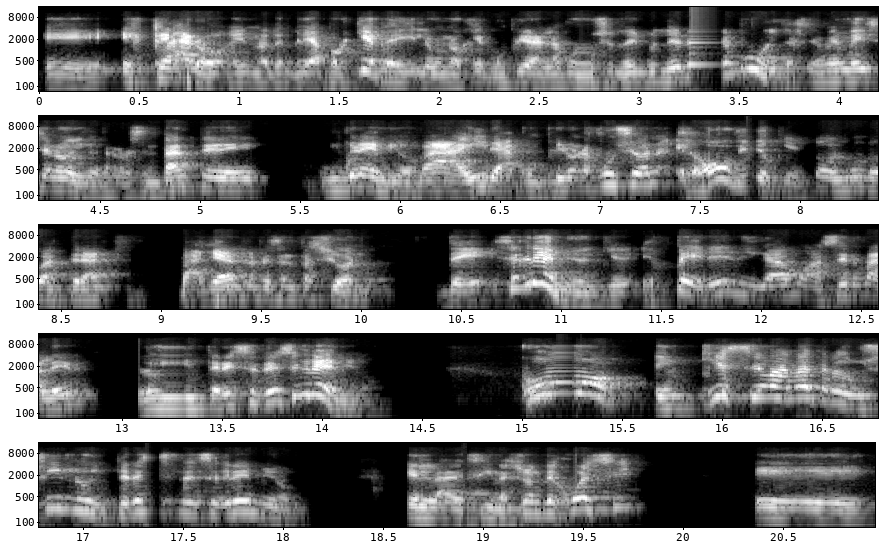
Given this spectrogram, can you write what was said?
eh, es claro, eh, no tendría por qué pedirle a uno que cumpliera la función de la pública. Si me dicen, oye, el representante de un gremio va a ir a cumplir una función, es obvio que todo el mundo va a esperar que vaya en representación de ese gremio y que espere, digamos, hacer valer los intereses de ese gremio. ¿Cómo, en qué se van a traducir los intereses de ese gremio en la designación de jueces? Eh,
